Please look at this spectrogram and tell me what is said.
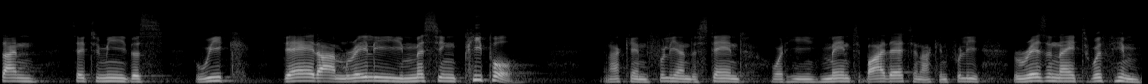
son said to me this week, Dad, I'm really missing people. And I can fully understand what he meant by that, and I can fully resonate with him.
